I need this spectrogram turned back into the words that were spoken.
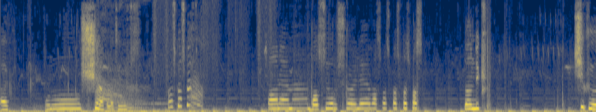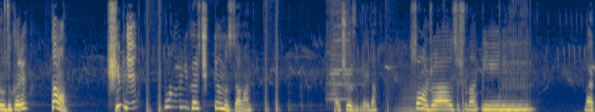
Bak. Bunu şuna fırlatıyoruz. Koş koş koş. Sonra hemen basıyoruz şöyle. Bas bas bas bas bas. Döndük. Çıkıyoruz yukarı. Tamam. Şimdi buradan yukarı çıktığımız zaman açıyoruz burayı da. Sonra şuradan in in in in. Bak.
